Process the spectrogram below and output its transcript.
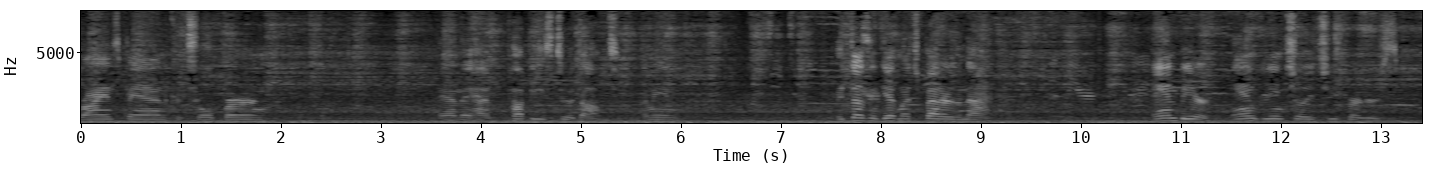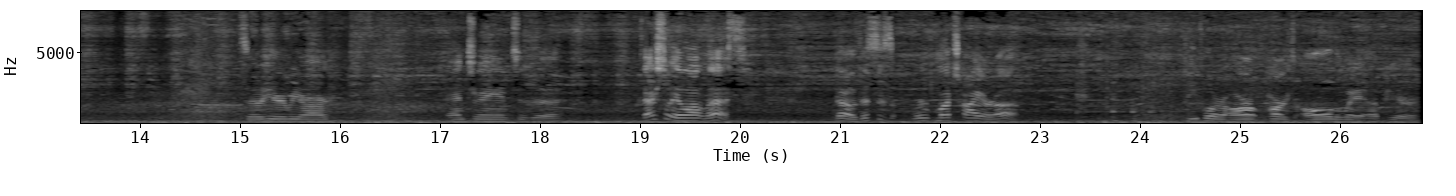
Brian's band, Control Burn. And they have puppies to adopt. I mean, it doesn't get much better than that. And beer. And green chili cheeseburgers. So here we are entering into the, it's actually a lot less. No, this is, we're much higher up. People are all parked all the way up here.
